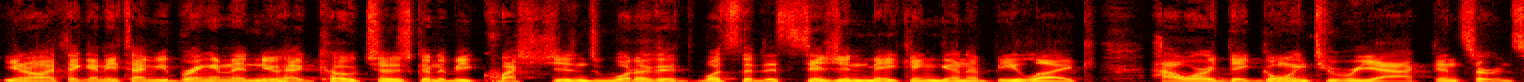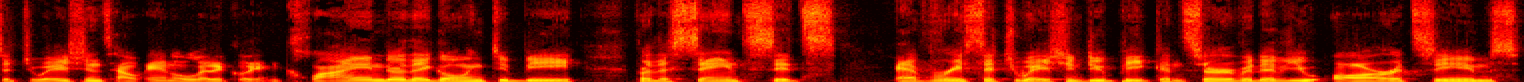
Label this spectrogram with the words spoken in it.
you know, I think anytime you bring in a new head coach, there's going to be questions. What are the what's the decision making going to be like? How are they going to react in certain situations? How analytically inclined are they going to be? For the Saints, it's every situation do be conservative. You are, it seems,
